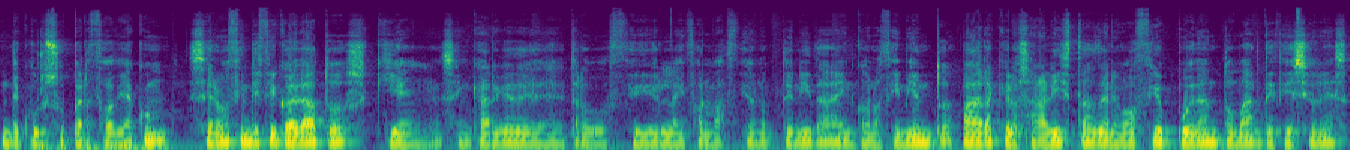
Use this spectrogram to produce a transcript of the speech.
de curso per Zodiacum. Será un científico de datos quien se encargue de traducir la información obtenida en conocimiento para que los analistas de negocio puedan tomar decisiones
